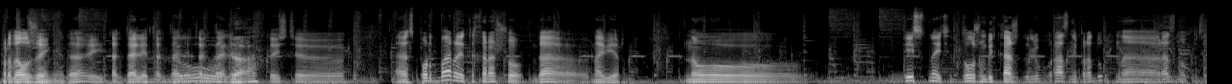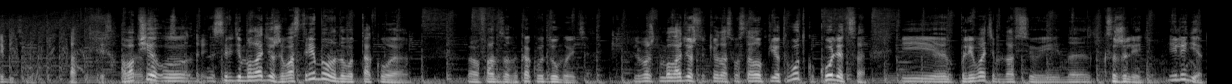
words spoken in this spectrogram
продолжение, да, и так далее, и так далее, и так Ну, далее. да. То есть э, э, спортбары это хорошо, да, наверное. Но здесь, знаете, должен быть каждый разный продукт на разного потребителя. Так, если А вообще, посмотреть. э, среди молодежи востребовано вот такое э, фан-зона, как вы думаете? Или, может, молодежь все-таки у нас в основном пьет водку, колется, и плевать им на все, и на- к сожалению. Или нет?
